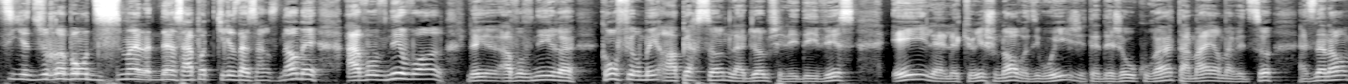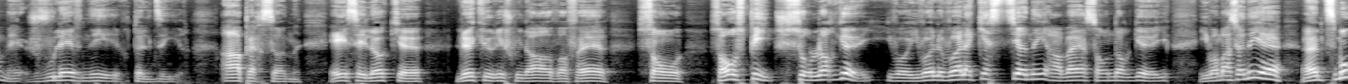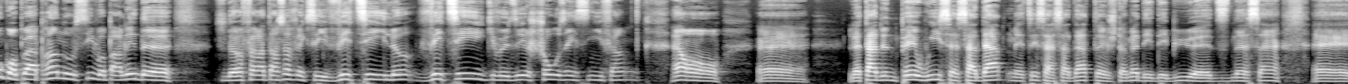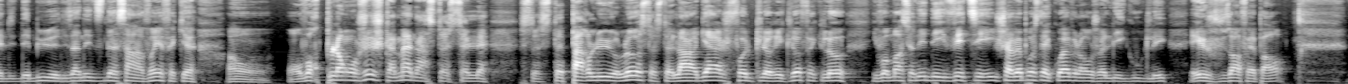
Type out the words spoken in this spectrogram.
il y a du rebondissement là-dedans, ça n'a pas de crise de. Non, mais elle va venir voir, elle va venir euh, confirmer en personne la job chez les Davis. Et le, curé Chouinard va dire Oui, j'étais déjà au courant, ta mère m'avait dit ça. Elle dit Non, non, mais je voulais venir te le dire en personne. Et c'est là que le curé Chouinard va faire son, son speech sur l'orgueil. Il va, il va, la questionner envers son orgueil. Il va mentionner euh, un petit mot qu'on peut apprendre aussi. Il va parler de. Tu dois faire attention avec ces vétilles-là. Vétille qui veut dire chose insignifiante. Hein, on, euh, le temps d'une paix, oui, ça, date, mais ça, ça date justement des débuts 1900, euh, euh, des débuts des années 1920. Fait que on, va replonger justement dans cette, parlure-là, ce langage folklorique-là. Fait que là, il va mentionner des vétilles. Je savais pas c'était quoi, alors je l'ai googlé et je vous en fais part.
